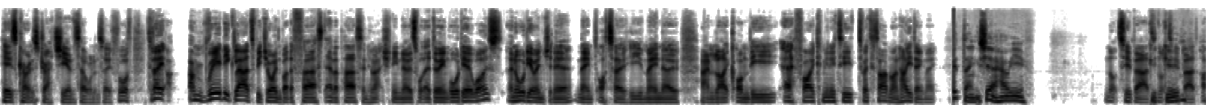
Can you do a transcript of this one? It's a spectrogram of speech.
his current strategy, and so on and so forth. Today, I'm really glad to be joined by the first ever person who actually knows what they're doing audio wise. An audio engineer named Otto, who you may know and like on the FI community Twitter timeline. How are you doing, mate? Good, thanks. Yeah, how are you? Not too bad. Good, not good. too bad. I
